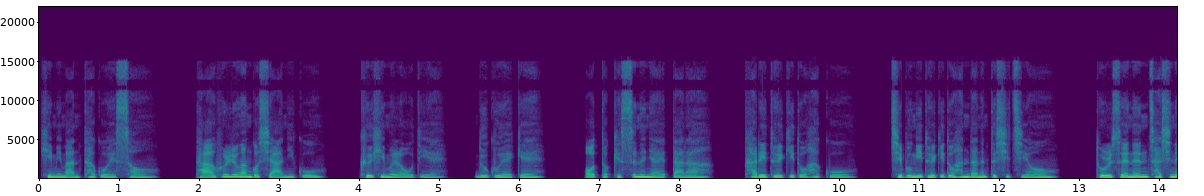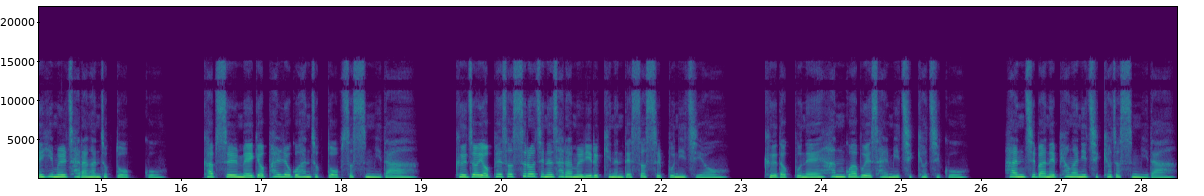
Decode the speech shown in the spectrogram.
힘이 많다고 해서 다 훌륭한 것이 아니고 그 힘을 어디에, 누구에게, 어떻게 쓰느냐에 따라 칼이 되기도 하고 지붕이 되기도 한다는 뜻이지요. 돌쇠는 자신의 힘을 자랑한 적도 없고 값을 매겨 팔려고 한 적도 없었습니다. 그저 옆에서 쓰러지는 사람을 일으키는 데 썼을 뿐이지요. 그 덕분에 한 과부의 삶이 지켜지고 한 집안의 평안이 지켜졌습니다.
